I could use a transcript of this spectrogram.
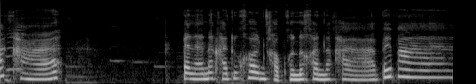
นะคะ ไปแล้วนะคะทุกคนขอบคุณทุกคนนะคะ บ๊ายบาย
